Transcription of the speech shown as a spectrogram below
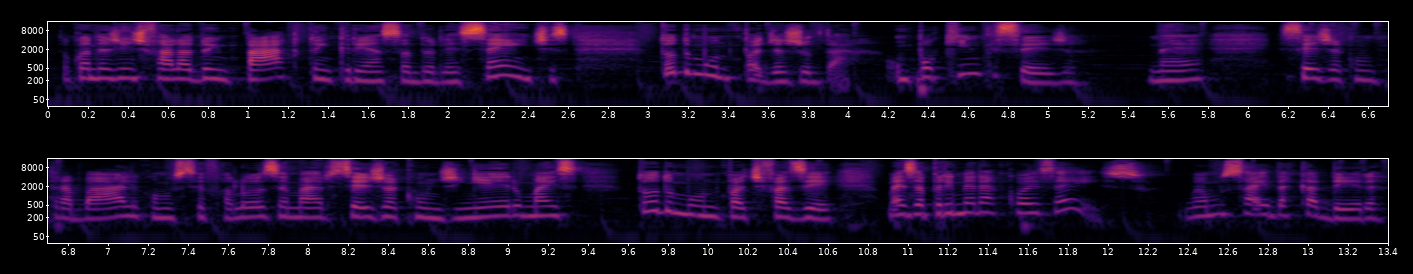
Então quando a gente fala do impacto em crianças e adolescentes, todo mundo pode ajudar, um pouquinho que seja. Né? Seja com trabalho, como você falou, Zemar, seja com dinheiro, mas todo mundo pode fazer. Mas a primeira coisa é isso. Vamos sair da cadeira,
